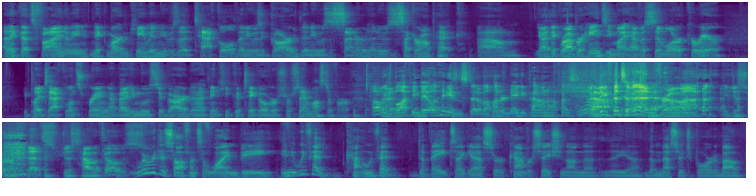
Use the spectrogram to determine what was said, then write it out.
I think that's fine. I mean, Nick Martin came in, he was a tackle, then he was a guard, then he was a center, then he was a second round pick. Um, yeah, I think Robert Hainsey might have a similar career. He played tackle in spring. I bet he moves to guard, and I think he could take over for Sam Mustipher. Oh, he's blocking Daelin Hayes instead of a 180 pound offensive Yeah. defensive end Yeah. from. Uh, You just sort of that's just how it goes. Where would this offensive line be? And we've had we've had debates, I guess, or conversation on the the uh, the message board about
